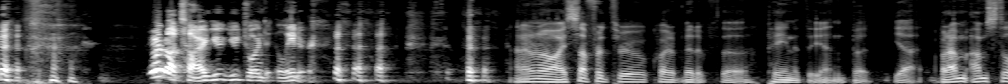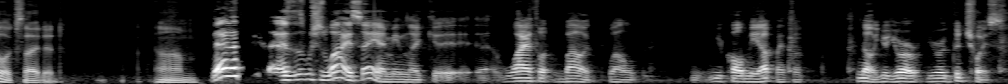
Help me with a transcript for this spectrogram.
You're not tired. You you joined later. I don't know. I suffered through quite a bit of the pain at the end, but yeah. But I'm I'm still excited. Um, Yeah, that's, that's- which is why I say, I mean, like, uh, why I thought, wow, well, you called me up. I thought, no, you're you're you're a good choice.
